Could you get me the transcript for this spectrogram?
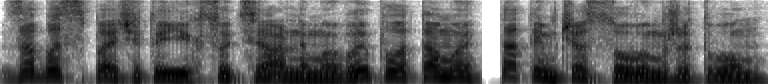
забезпечити їх соціальними виплатами та тимчасовим житлом.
